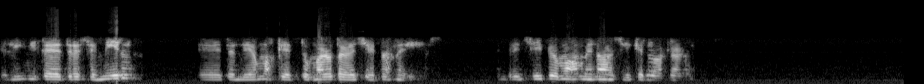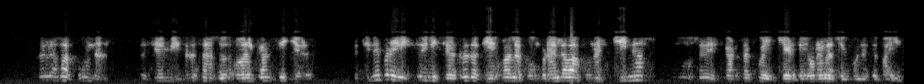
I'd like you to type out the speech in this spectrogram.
el límite de 13.000, eh, tendríamos que tomar otra vez ciertas medidas. En principio, más o menos así que lo aclaro. De las vacunas, decía el ministro Santos o el canciller, ¿se tiene previsto iniciar tratativas para la compra de las vacunas chinas o se descarta cualquier relación con este país?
